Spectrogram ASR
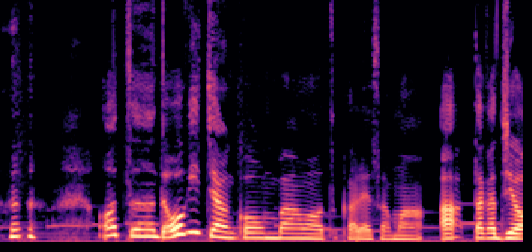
おつんって、おぎちゃんこんばんは、お疲れ様。あ、たかちよ。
